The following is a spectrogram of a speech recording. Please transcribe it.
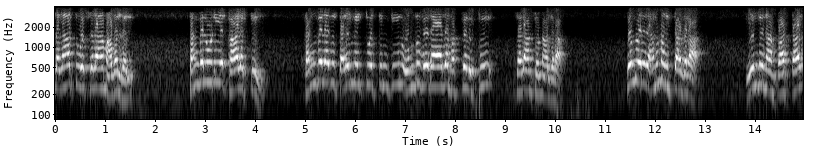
சலாத்து வசலாம் அவர்கள் தங்களுடைய காலத்தில் தங்களது தலைமைத்துவத்தின் கீழ் ஒன்றுபடாத மக்களுக்கு சலாம் சொன்னார்களா? சொல்வதை அனுமதித்தார்களா? என்று நாம் பார்த்தால்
